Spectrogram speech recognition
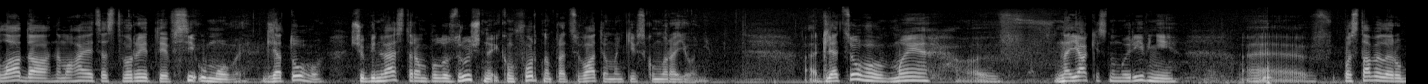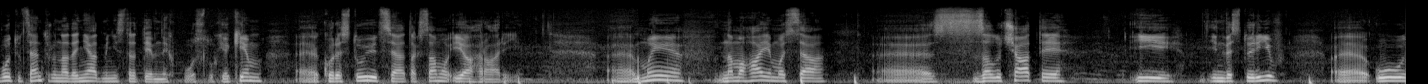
Влада намагається створити всі умови для того, щоб інвесторам було зручно і комфортно працювати в Маньківському районі. Для цього ми е, на якісному рівні е, поставили роботу центру надання адміністративних послуг, яким е, користуються так само і аграрії. Ми намагаємося залучати і інвесторів у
